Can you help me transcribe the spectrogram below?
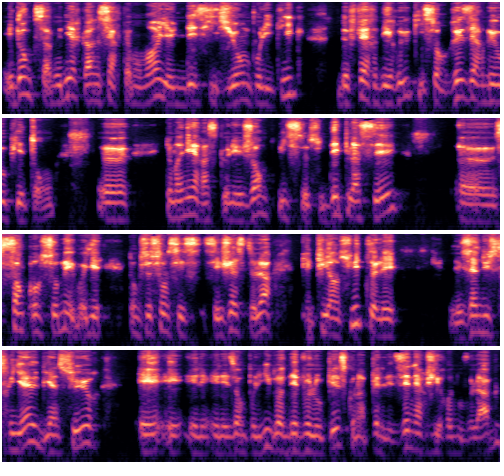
Et donc, ça veut dire qu'à un certain moment, il y a une décision politique de faire des rues qui sont réservées aux piétons. Euh, de manière à ce que les gens puissent se déplacer euh, sans consommer. Vous voyez, donc ce sont ces, ces gestes-là. Et puis ensuite, les, les industriels, bien sûr, et, et, et, les hommes politiques doivent développer ce qu'on appelle les énergies renouvelables,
